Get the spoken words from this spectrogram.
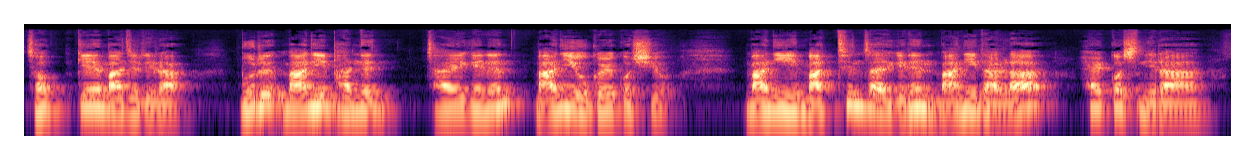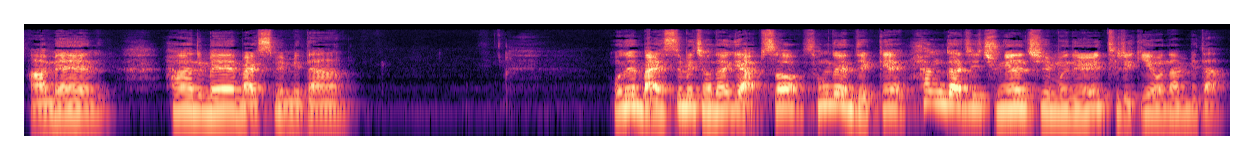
적게 맞으리라. 무릇 많이 받는 자에게는 많이 요구할 것이요. 많이 맡은 자에게는 많이 달라 할 것이니라. 아멘. 하나님의 말씀입니다. 오늘 말씀을 전하기 앞서 성도님들께 한 가지 중요한 질문을 드리기 원합니다.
